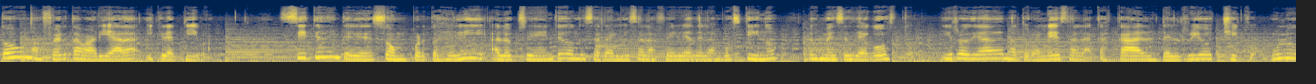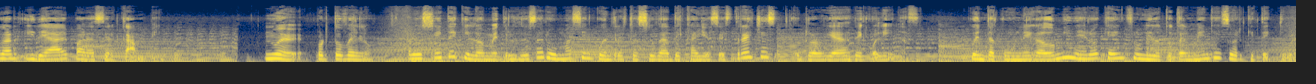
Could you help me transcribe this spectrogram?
Toda una oferta variada y creativa. Sitios de interés son Puerto Gelí, al occidente donde se realiza la Feria del Langostino los meses de agosto, y rodeada de naturaleza la cascada del río Chico, un lugar ideal para hacer camping. 9. Portobelo. A los 7 kilómetros de Saruma se encuentra esta ciudad de calles estrechas rodeadas de colinas. Cuenta con un legado minero que ha influido totalmente en su arquitectura.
